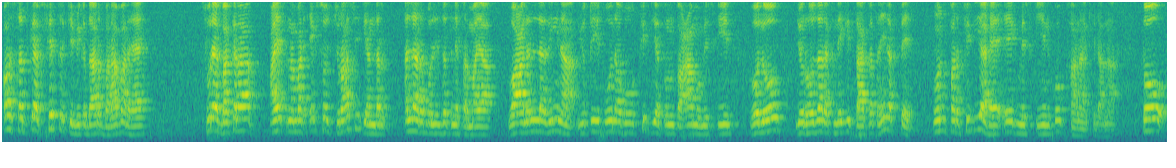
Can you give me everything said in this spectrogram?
اور صدقہ فطر کی مقدار برابر ہے۔ سورہ بقرہ آیت نمبر 184 کے اندر اللہ رب العزت نے فرمایا، وَعَلَى الَّذِينَ يُطِيقُونَهُ فِدْيَةٌ طَعَامُ مِسْكِينَ۔ وہ لوگ جو روزہ رکھنے کی طاقت نہیں رکھتے، ان پر فدیہ ہے ایک مسکین کو کھانا کھلانا۔ تو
